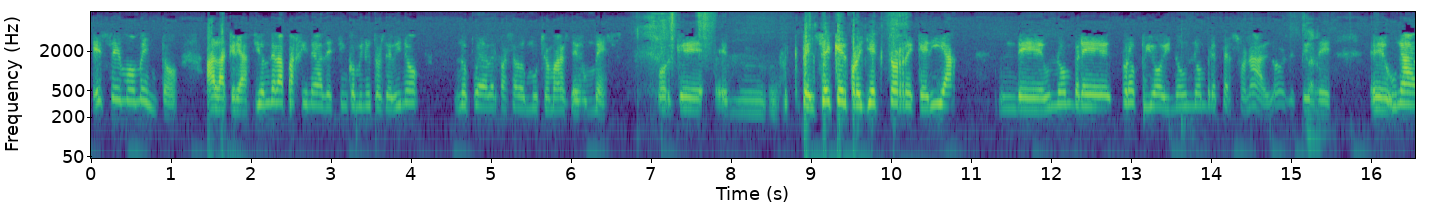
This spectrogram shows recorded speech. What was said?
ese momento a la creación de la página de 5 minutos de vino no puede haber pasado mucho más de un mes, porque eh, pensé que el proyecto requería de un nombre propio y no un nombre personal, ¿no? Es decir, de eh, una,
